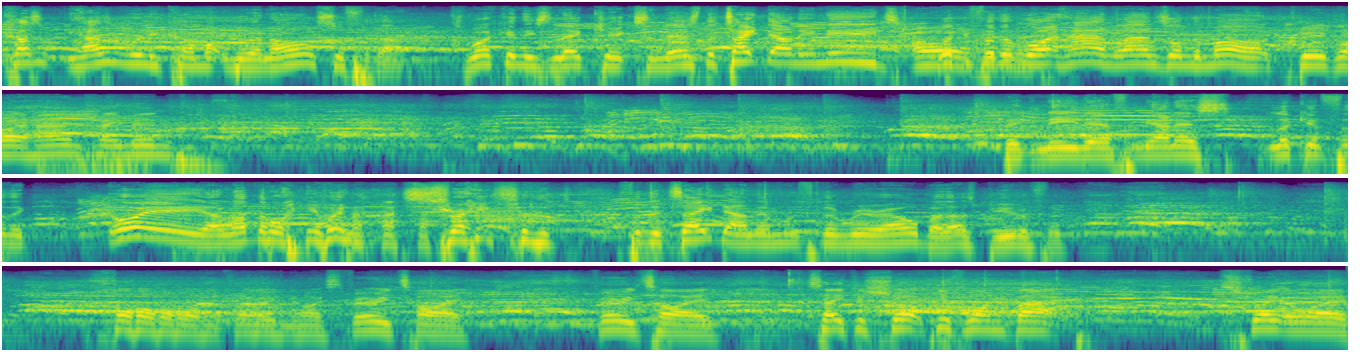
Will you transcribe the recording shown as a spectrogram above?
he hasn't really come up with an answer for that. He's working these leg kicks, and there's the takedown he needs. Oh, Looking for the right hand, lands on the mark. Big right hand came in. Big knee there from Yanis, looking for the. Oi! I love the way he went straight to the for the takedown, then went for the rear elbow. That was beautiful. Oh, very nice, very tight. very tight. Take a shot, give one back straight away.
